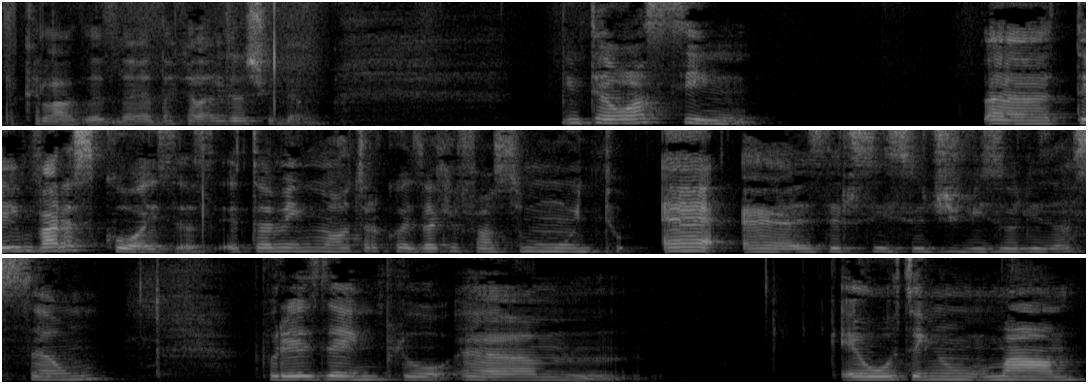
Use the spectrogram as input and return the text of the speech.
daquela, da, daquela gratidão. Então, assim, Uh, tem várias coisas. Eu também, uma outra coisa que eu faço muito é, é exercício de visualização. Por exemplo, um, eu tenho uma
